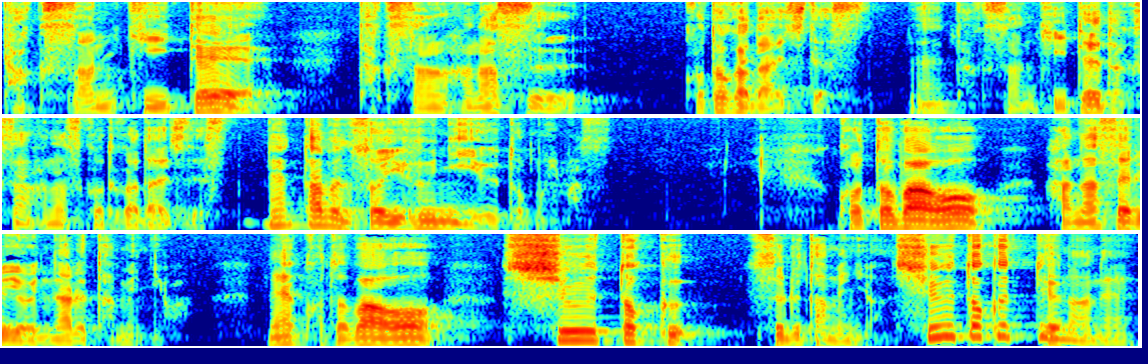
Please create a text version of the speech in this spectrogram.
たくさん聞いてたくさん話すことが大事です。ね、たくさん聞いてたくさん話すことが大事です。ね、多分そういうふうに言うと思います。言葉を話せるようになるためには。ね、言葉を習得するためには。習得っていうのはね、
